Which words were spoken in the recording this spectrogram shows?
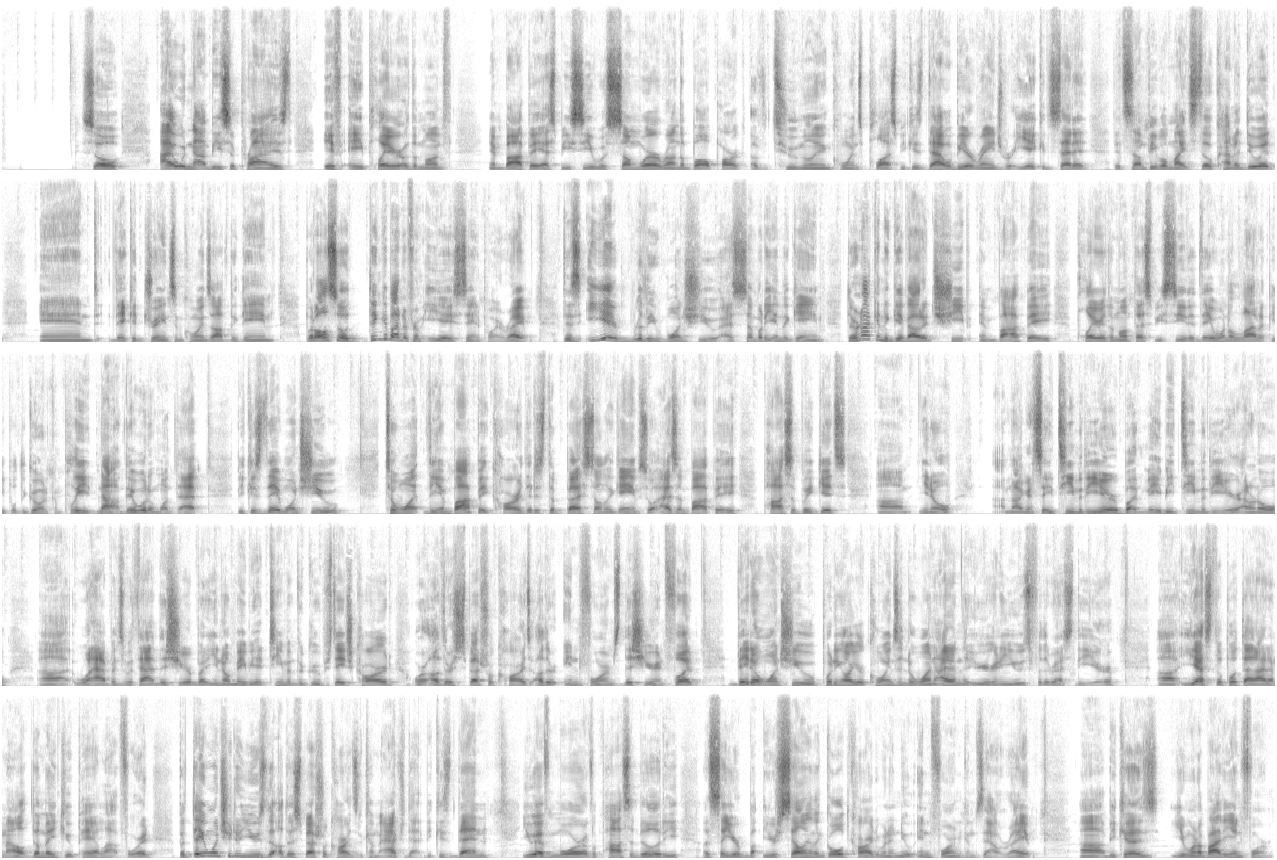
So I would not be surprised if a Player of the Month Mbappe SBC was somewhere around the ballpark of 2 million coins plus because that would be a range where EA could set it that some people might still kind of do it and they could drain some coins off the game. But also think about it from EA's standpoint, right? Does EA really want you as somebody in the game? They're not going to give out a cheap Mbappe Player of the Month SBC that they want a lot of people to go and complete. No, they wouldn't want that because they want you to want the Mbappe card that is the best on the game. So as Mbappe possibly gets, um, you know, I'm not going to say team of the year, but maybe team of the year. I don't know uh, what happens with that this year, but you know, maybe a team of the group stage card or other special cards, other informs this year in FUT. They don't want you putting all your coins into one item that you're going to use for the rest of the year. Uh, yes, they'll put that item out. They'll make you pay a lot for it, but they want you to use the other special cards that come after that because then you have more of a possibility. Let's say you're you're selling the gold card when a new inform comes out, right? Uh, because you want to buy the inform.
